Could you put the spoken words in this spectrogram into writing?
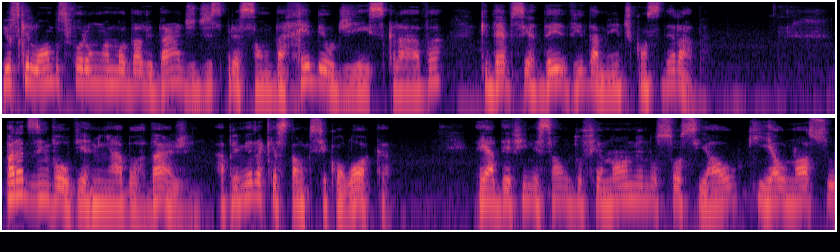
E os quilombos foram uma modalidade de expressão da rebeldia escrava que deve ser devidamente considerada. Para desenvolver minha abordagem, a primeira questão que se coloca é a definição do fenômeno social que é o nosso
